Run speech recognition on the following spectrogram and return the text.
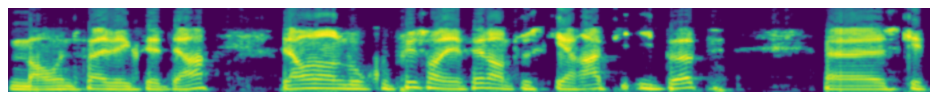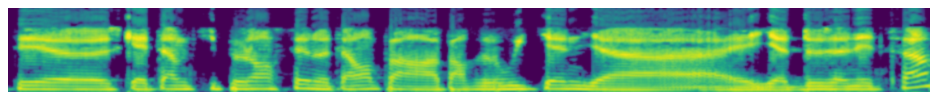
Maroon 5, etc. Là, on en a beaucoup plus en effet dans tout ce qui est rap, hip-hop, ce qui était, ce qui a été un petit peu lancé notamment par par The Weeknd il y a il y a deux années de ça.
